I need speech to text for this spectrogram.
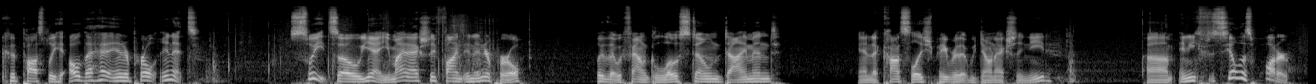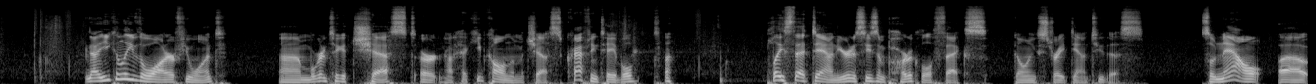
could possibly... Oh, that had an ender pearl in it. Sweet. So, yeah, you might actually find an ender pearl. Look at that. We found glowstone, diamond, and a constellation paper that we don't actually need. Um, and you see all this water. Now, you can leave the water if you want. Um, we're going to take a chest, or not, I keep calling them a chest. Crafting table. Place that down. You're going to see some particle effects going straight down to this. So now, uh,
